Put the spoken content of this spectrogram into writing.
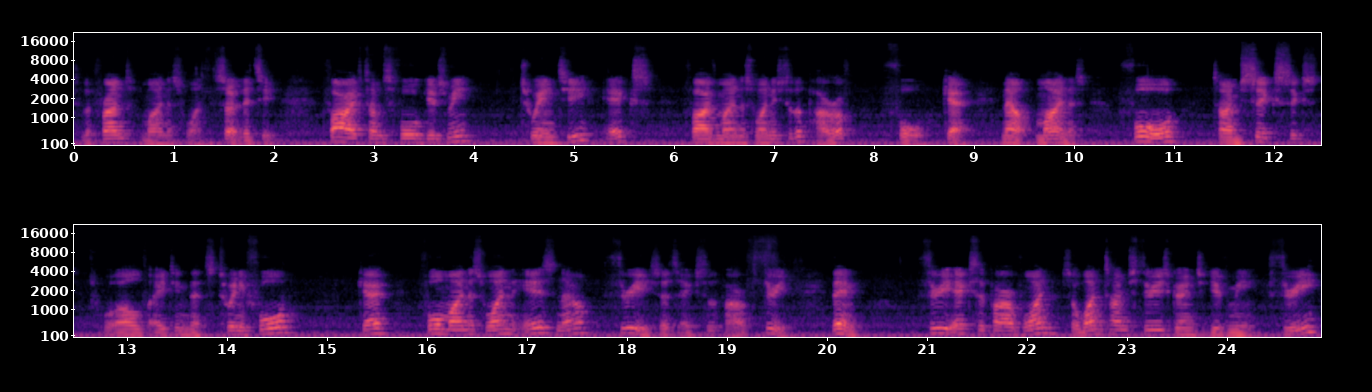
to the front minus 1. So let's see. 5 times 4 gives me 20x. 5 minus 1 is to the power of 4. Okay, now minus 4 times 6, 6, 12, 18, that's 24. Okay, 4 minus 1 is now 3, so it's x to the power of 3. Then 3x to the power of 1, so 1 times 3 is going to give me 3.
